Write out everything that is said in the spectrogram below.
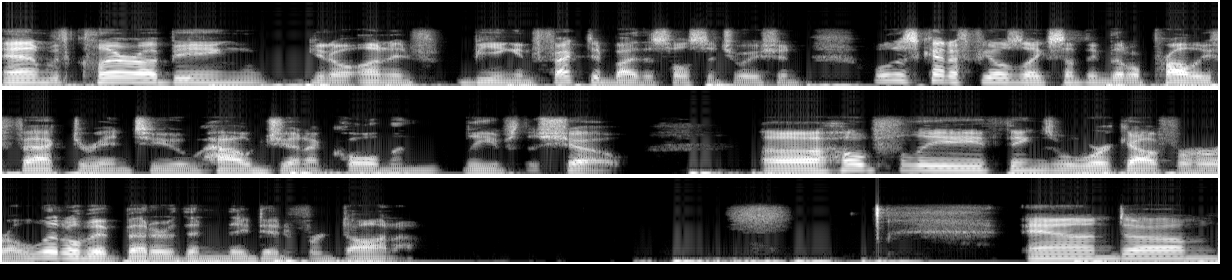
And with Clara being, you know, being infected by this whole situation, well, this kind of feels like something that'll probably factor into how Jenna Coleman leaves the show. Uh, hopefully, things will work out for her a little bit better than they did for Donna. And, um,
